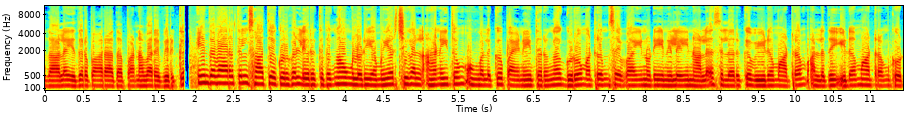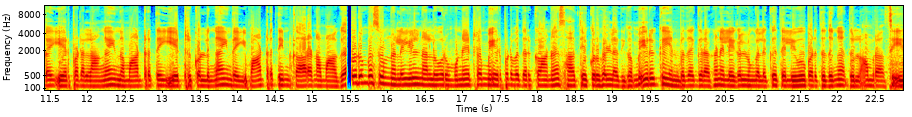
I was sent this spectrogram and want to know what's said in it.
சஞ்சரிப்பதால எதிர்பாராத பணவரவிற்கு இந்த வாரத்தில் சாத்தியக்கூறுகள் இருக்குதுங்க. உங்களுடைய முயற்சிகள் அனைத்தும் உங்களுக்கு பயனை தருங்க. குரு மற்றும் செவ்வாயினுடைய நிலையினால சிலருக்கு வீடு மாற்றம் அல்லது இடமாற்றம் கூட ஏற்படலாங்க. இந்த மாற்றத்தை ஏற்றுக்கொள்ளுங்க. இந்த மாற்றத்தின் காரணமாக குடும்ப சூழ்நிலையில் நல்ல ஒரு முன்னேற்றம் ஏற்படுவதற்கான சாத்தியக்கூறுகள் அதிகம் இருக்கு என்பதை கிரக நிலைகள் உங்களுக்கு தெளிவுபடுத்துதுங்க. துலாம் ராசியை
